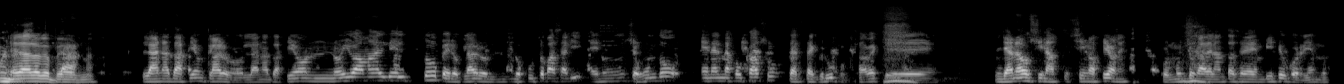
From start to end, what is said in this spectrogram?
Bueno, Era lo que peor, ¿no? La natación, claro, la natación no iba mal del todo, pero claro, lo justo para salir en un segundo, en el mejor caso, tercer grupo, ¿sabes? Que ya no sin, sin opciones, por mucho que adelantase en bici o corriendo.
